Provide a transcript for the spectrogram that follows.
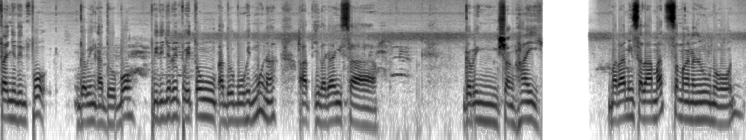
Try nyo din po gawing adobo. Pwede nyo rin po itong adobuhin muna at ilagay sa gawing Shanghai. Maraming salamat sa mga nanonood.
